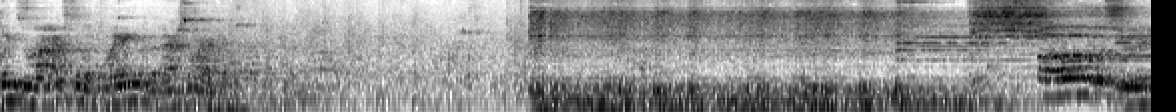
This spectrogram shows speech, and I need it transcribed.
Please rise for the playing of the national anthem. Oh, say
